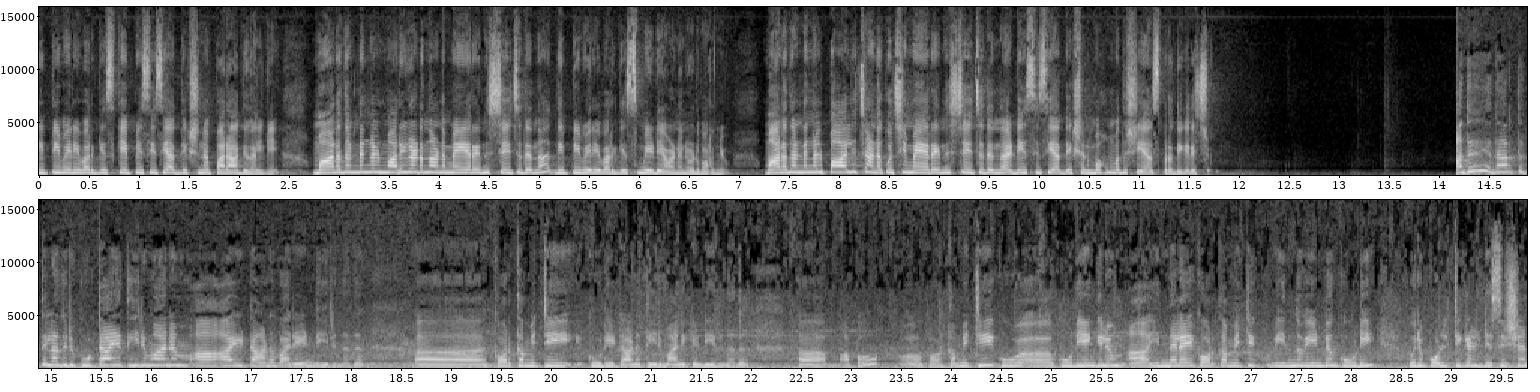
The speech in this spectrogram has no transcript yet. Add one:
Deepthi Mary Varghese K P C C അധ്യക്ഷന് പരാതി നൽകി. മാനദണ്ഡങ്ങൾ മറികടന്നാണ് മേയറെ നിശ്ചയിച്ചതെന്ന് ദീപ്തി മേരി വർഗീസ് മീഡിയ വണിനോട് പറഞ്ഞു. മാനദണ്ഡങ്ങൾ പാലിച്ചാണ് കൊച്ചി മേയറെ നിശ്ചയിച്ചതെന്ന് ഡി സി സി അധ്യക്ഷൻ മുഹമ്മദ് ഷിയാസ് പ്രതികരിച്ചു. അത് യഥാർത്ഥത്തിൽ അതൊരു കൂട്ടായ തീരുമാനം ആയിട്ടാണ് വരേണ്ടിയിരുന്നത്. കോർ കമ്മിറ്റി കൂടിയിട്ടാണ് തീരുമാനിക്കേണ്ടിയിരുന്നത്. അപ്പോൾ കോർ കമ്മിറ്റി കൂടിയെങ്കിലും ഇന്നലെ കോർ കമ്മിറ്റി ഇന്ന് വീണ്ടും കൂടി ഒരു പൊളിറ്റിക്കൽ ഡിസിഷൻ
